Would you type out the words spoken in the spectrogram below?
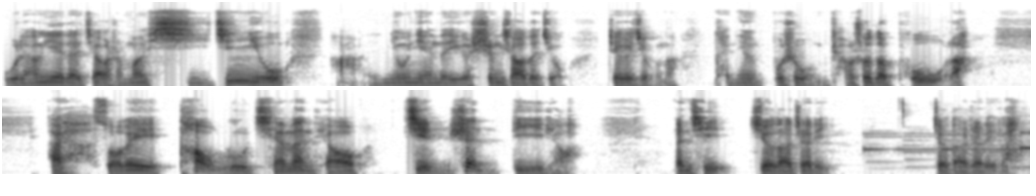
五粮液的叫什么喜金牛啊，牛年的一个生肖的酒，这个酒呢肯定不是我们常说的普五了。哎呀，所谓套路千万条，谨慎第一条。本期就到这里。就到这里了。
